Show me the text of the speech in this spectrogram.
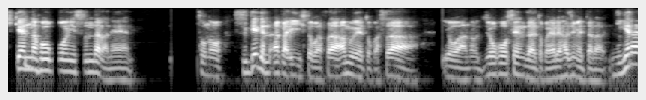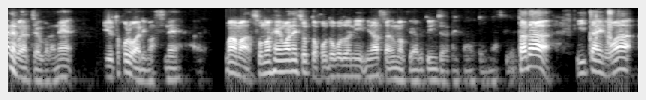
危険な方向に進んだらね、その、すげえ仲いい人がさ、アムウェイとかさ、要はあの、情報潜在とかやり始めたら、逃げられなくなっちゃうからね、いうところはありますね。はいまあまあ、その辺はね、ちょっとほどほどに皆さんうまくやるといいんじゃないかなと思いますけど。ただ、言いたいのは、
